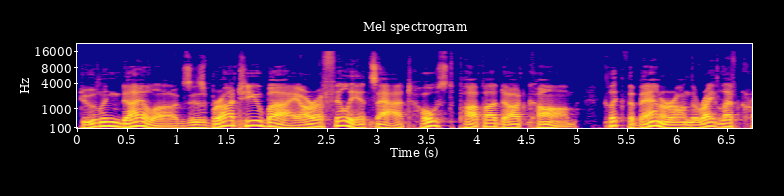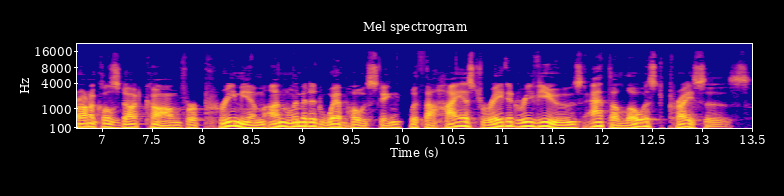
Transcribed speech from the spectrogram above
Dueling Dialogues is brought to you by our affiliates at hostpapa.com. Click the banner on the rightleftchronicles.com for premium unlimited web hosting with the highest rated reviews at the lowest prices.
